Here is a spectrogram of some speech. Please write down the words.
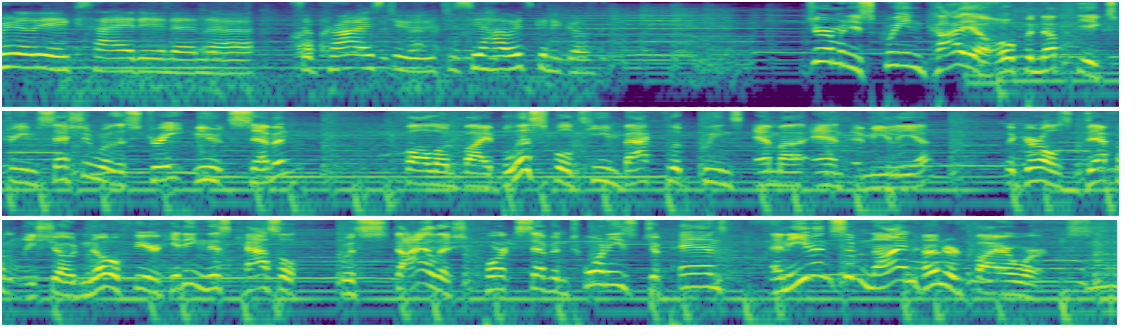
really excited and uh, surprised to, to see how it's gonna go. Germany's Queen Caja opened up the extreme session with a straight mute 7, followed by blissful team backflip queens Emma and Amelia. The girls definitely showed no fear hitting this castle with stylish Cork 720s, Japans, and even some 900 fireworks.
